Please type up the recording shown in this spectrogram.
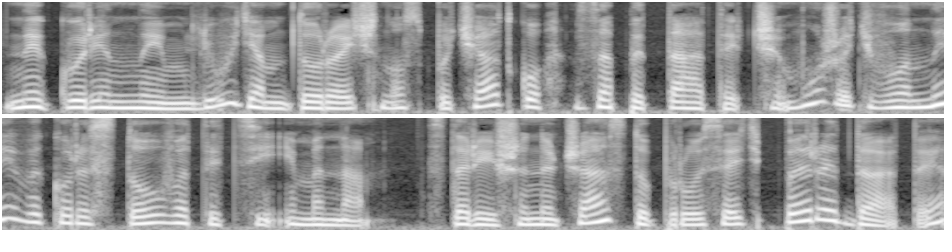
Некорінним людям доречно спочатку запитати, чи можуть вони використовувати ці імена. Старішини часто просять передати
